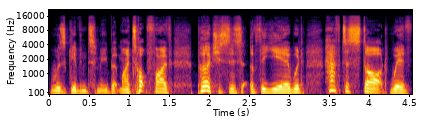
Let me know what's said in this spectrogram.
was given to me, but my top five purchases of the year would have to start with.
